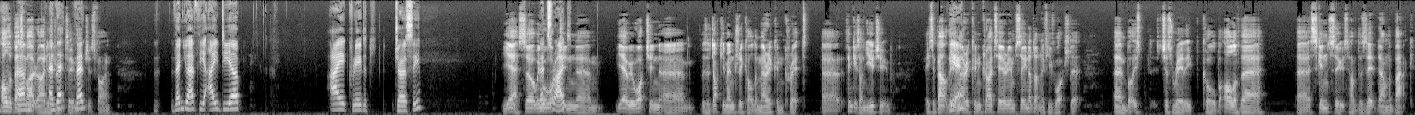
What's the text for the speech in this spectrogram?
All the best Um, bike riders drink that- too then- much. It's fine. Then you have the idea. I created jersey. Yeah, so we That's were right. watching. Um, yeah, we were watching. Um, there's a documentary called American Crit. Uh, I think it's on YouTube. It's about the Yeah. American criterium scene. I don't know if you've watched it, um, but it's, it's just really cool. But all of their uh, skin suits have the zip down the back,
